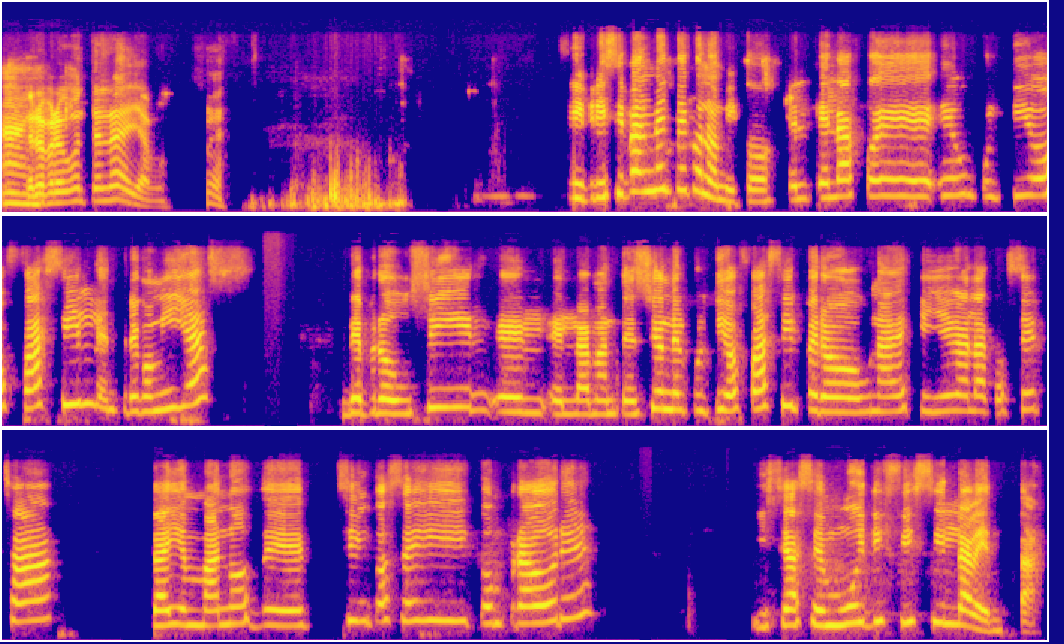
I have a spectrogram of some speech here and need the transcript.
Ah, Pero pregúntenle a ella. Sí, principalmente económico. El, el ajo es, es un cultivo fácil, entre comillas, de producir, el- el- la mantención del cultivo es fácil, pero una vez que llega la cosecha, está ahí en manos de cinco o seis compradores y se hace muy difícil la venta.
